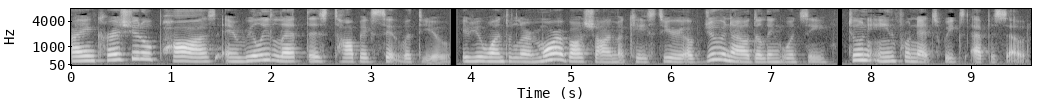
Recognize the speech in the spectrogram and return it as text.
I encourage you to pause and really let this topic sit with you. If you want to learn more about Shaw and McKay's theory of juvenile delinquency, tune in for next week's episode.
